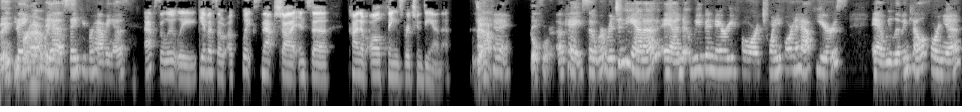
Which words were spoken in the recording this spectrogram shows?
Thank you thank for having you. us. Yes, thank you for having us. Absolutely, give us a, a quick snapshot into kind of all things Rich and Deanna. Yeah, Okay. Go for it. Okay. So we're Rich and Deanna, and we've been married for 24 and a half years, and we live in California.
